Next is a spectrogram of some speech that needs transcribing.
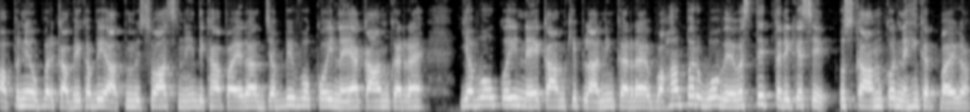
अपने ऊपर कभी कभी आत्मविश्वास नहीं दिखा पाएगा। जब भी वो कोई नया काम कर रहा है या वो कोई नए काम की प्लानिंग कर रहा है, वहाँ पर वो व्यवस्थित तरीके से उस काम को नहीं कर पाएगा।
